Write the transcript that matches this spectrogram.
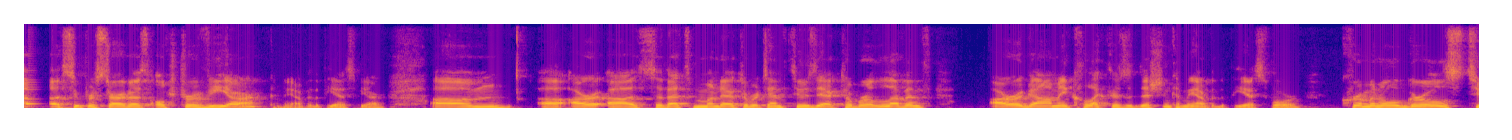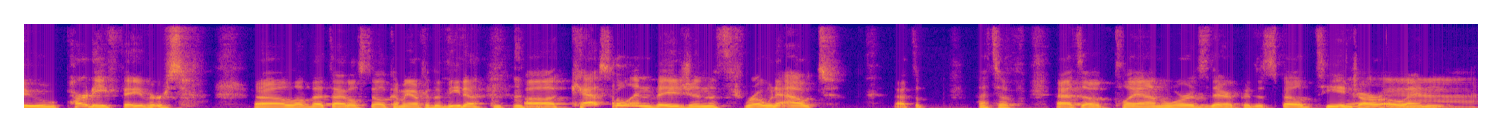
Uh, Super Stardust Ultra VR coming out for the PSVR. Um, uh, our, uh, so that's Monday, October 10th. Tuesday, October 11th. Origami Collector's Edition coming out for the PS4. Criminal Girls 2 Party Favors. Uh, love that title still coming out for the Vita. Uh, Castle Invasion Throne Out. That's a that's a that's a play on words there because it's spelled T H R O N E.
